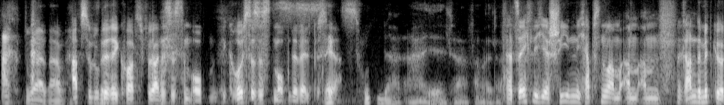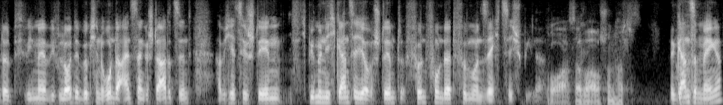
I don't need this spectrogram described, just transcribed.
Ach du Alarm. Absoluter Rekord für eine System Open. Die größte System Open der Welt bisher. 600, alter Verwalter. Tatsächlich erschienen, ich habe es nur am, am, am Rande mitgehört, wie, mehr, wie viele Leute wirklich in Runde 1 dann gestartet sind, habe ich jetzt hier stehen, ich bin mir nicht ganz sicher, ob es stimmt, 565 Spieler. Boah, ist aber auch schon hat. Eine ganze Menge.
